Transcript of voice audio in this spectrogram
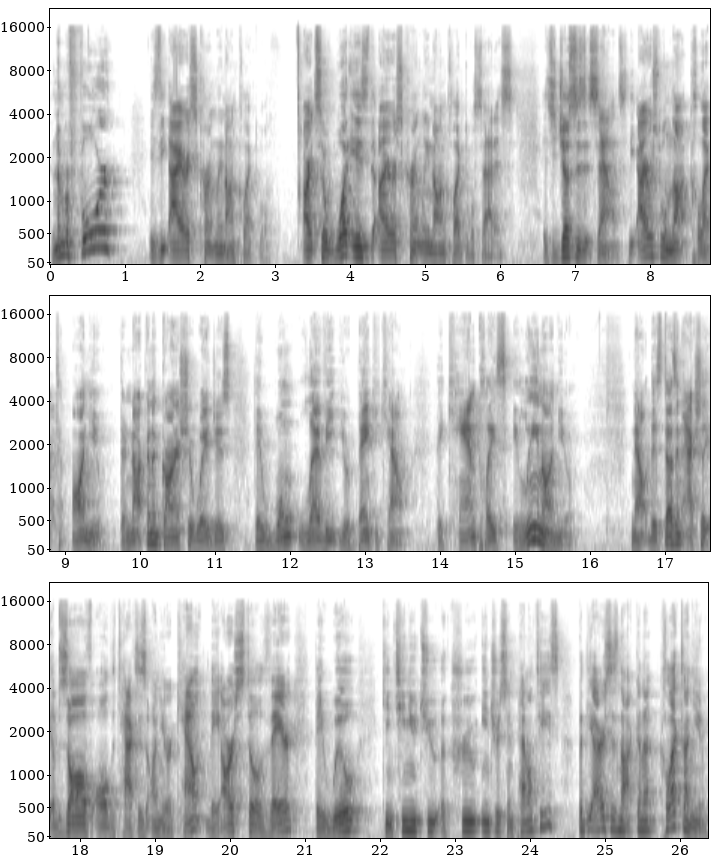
Number four is the IRS currently non-collectible. All right, so what is the IRS currently non-collectible status? It's just as it sounds. The IRS will not collect on you. They're not going to garnish your wages. They won't levy your bank account. They can place a lien on you. Now, this doesn't actually absolve all the taxes on your account. They are still there. They will continue to accrue interest and penalties, but the IRS is not going to collect on you.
